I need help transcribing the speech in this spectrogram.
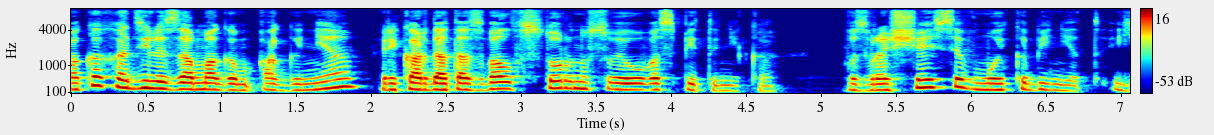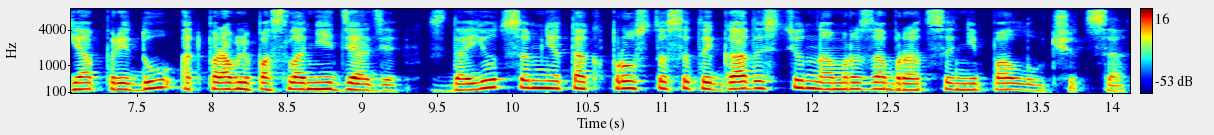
Пока ходили за магом огня, Рикардо отозвал в сторону своего воспитанника. «Возвращайся в мой кабинет. Я приду, отправлю послание дяде. Сдается мне, так просто с этой гадостью нам разобраться не получится.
